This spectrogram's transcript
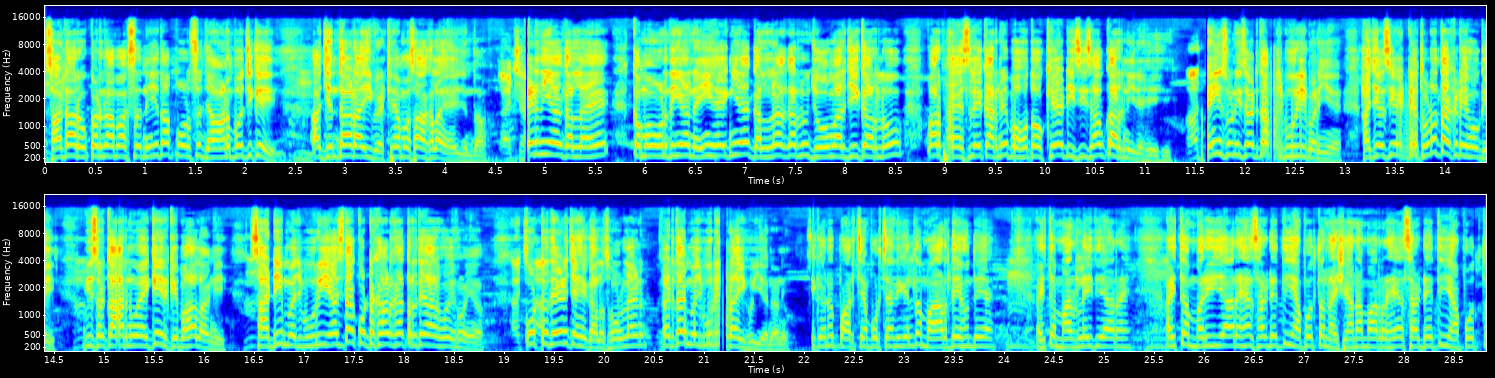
ਸਾਡਾ ਰੋਕਣ ਦਾ ਮਕਸਦ ਨਹੀਂ ਇਹ ਤਾਂ ਪੁਲਿਸ ਜਾਣ ਬੁੱਝ ਕੇ ਆ ਜਿੰਦਾ ਅੜਾਈ ਬੈਠਿਆ ਮਸਾ ਖਲਾਇਆ ਜਿੰਦਾ। ਕਹਿਣ ਦੀਆਂ ਗੱਲਾਂ ਇਹ ਕਮਾਉਣ ਦੀਆਂ ਨਹੀਂ ਹੈਗੀਆਂ ਗੱਲਾਂ ਕਰਨ ਨੂੰ ਜੋ ਮਰਜ਼ੀ ਕਰ ਲੋ ਪਰ ਫੈਸਲੇ ਕਰਨੇ ਬਹੁਤ ਔਖੇ ਆ ਡੀਸੀ ਸਾਹਿਬ ਕਰ ਨਹੀਂ ਰਹੇ ਇਹ। ਨਹੀਂ ਸੁਣੀ ਸਾਡੀ ਤਾਂ ਮਜਬੂਰੀ ਬਣੀ ਹੈ। ਹਜੇ ਅਸੀਂ ਐਡੇ ਥੋੜਾ ਤਕੜੇ ਹੋ ਗਏ ਵੀ ਸਰਕਾਰ ਨੂੰ ਐ ਘੇਰ ਕੇ ਬਹਾ ਲਾਂਗੇ। ਸਾਡੀ ਮਜਬੂਰੀ ਹੈ ਅਸੀਂ ਤਾਂ ਕੁੱਟ ਖਾਣ ਖਾਤਰ ਤਿਆਰ ਹੋਏ ਹੋਏ ਆ। ਕੁੱਟ ਦੇਣ ਚਾਹੇ ਗੱਲ ਸੁਣ ਲੈਣ ਸਾਡੀ ਤਾਂ ਮਜਬੂਰੀ ਬਣਾਈ ਹੋਈ ਹੈ ਇਹਨਾਂ ਨੇ। ਅਸੀਂ ਕਹਿੰਦੇ ਪਰਚਾਂ ਪੁਰਚਾਂ ਦੀ ਗੱਲ ਤਾਂ ਮਾਰਦੇ ਹੁੰਦੇ ਆ। ਅਸੀਂ ਤਾਂ ਮਰਨ ਲਈ ਤਿਆਰ ਹਾਂ। ਅਸੀਂ ਤਾਂ ਮਰੀ ਜਾ ਰਹੇ ਹਾਂ ਸਾਡੇ ਧੀਆਂ ਪੁੱਤ ਨਸ਼ਿਆਂ ਨਾਲ ਮਰ ਰਹੇ ਆ ਸਾਡੇ ਧੀਆਂ ਪੁੱਤ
